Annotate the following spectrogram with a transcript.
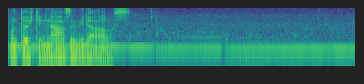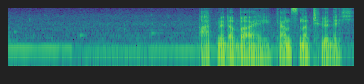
und durch die Nase wieder aus. Atme dabei ganz natürlich.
